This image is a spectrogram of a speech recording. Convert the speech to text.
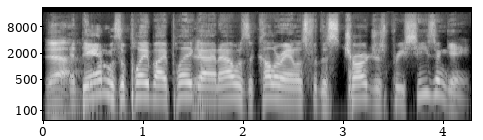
Yeah. And Dan was a play by play guy, and I was the color analyst for the Chargers preseason game.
